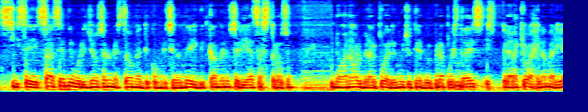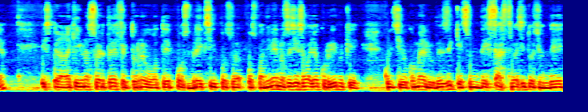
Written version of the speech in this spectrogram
si se deshacen de Boris Johnson en este momento, como hicieron de David Cameron, sería desastroso y no van a volver al poder en mucho tiempo. Creo que la apuesta mm. es esperar a que baje la marea esperar a que haya una suerte de efecto rebote post-Brexit, post-pandemia. No sé si eso vaya a ocurrir porque coincido con María Lourdes de que es un desastre la situación de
